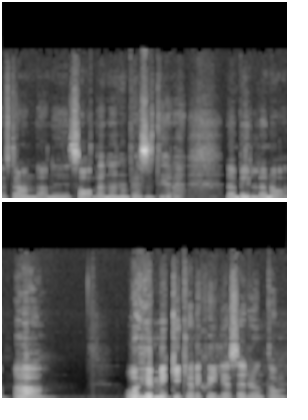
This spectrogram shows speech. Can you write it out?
efter andan i salen när de presenterade den bilden då. ja. Och hur mycket kan det skilja sig runt om?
